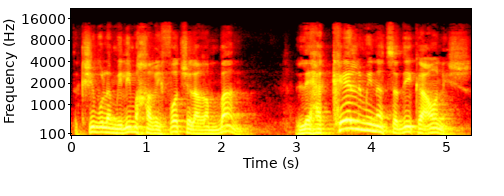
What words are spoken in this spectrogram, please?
תקשיבו למילים החריפות של הרמב"ן, להקל מן הצדיק העונש.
